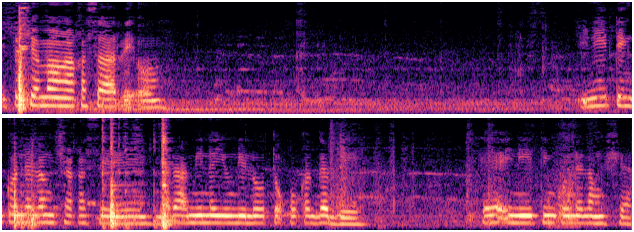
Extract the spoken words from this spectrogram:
Ito siya mga kasari, oh. Initing ko na lang siya kasi marami na yung niluto ko kagabi. Kaya initing ko na lang siya.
